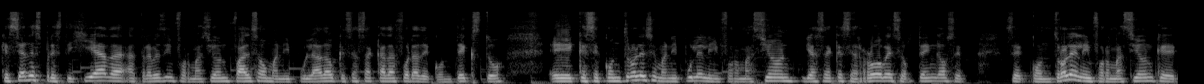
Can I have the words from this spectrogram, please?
que sea desprestigiada a través de información falsa o manipulada o que sea sacada fuera de contexto, eh, que se controle, se manipule la información, ya sea que se robe, se obtenga o se, controle la información que,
